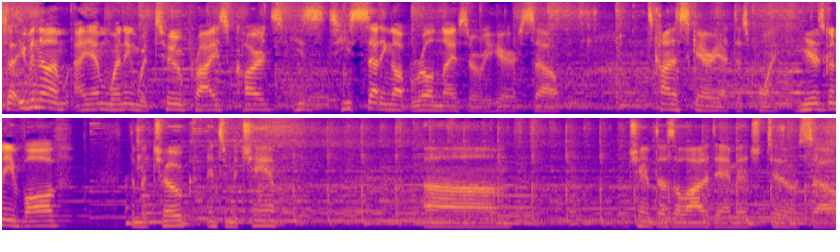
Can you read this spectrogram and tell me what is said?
So even though I'm, I am winning with two prize cards, he's he's setting up real nice over here. So it's kind of scary at this point. He is going to evolve the Machoke into Machamp. Um, Champ does a lot of damage too. So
